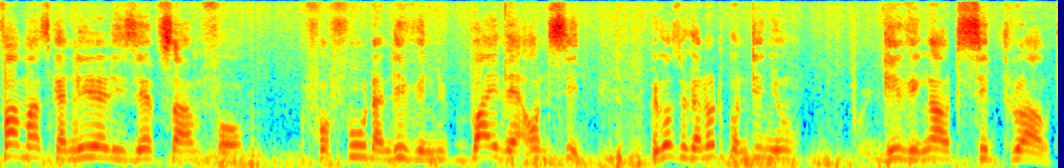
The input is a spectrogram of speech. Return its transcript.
Farmers can really reserve some for, for food and even buy their own seed because we cannot continue giving out seed throughout.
